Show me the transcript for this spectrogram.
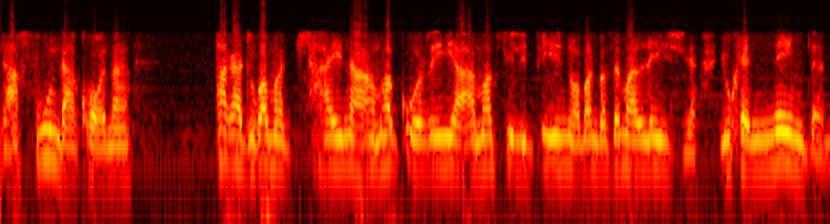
ndafunda khona phakathi kwamachina amakorea amafilipino abantu basemalaysia you can name them.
